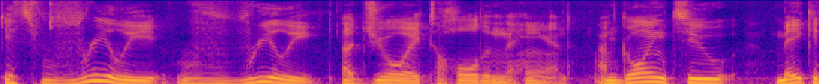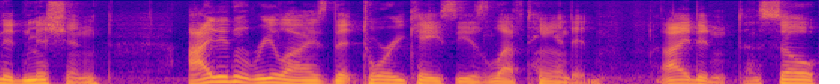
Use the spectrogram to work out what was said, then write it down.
it's really, really a joy to hold in the hand. I'm going to make an admission. I didn't realize that Tori Casey is left handed. I didn't. So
